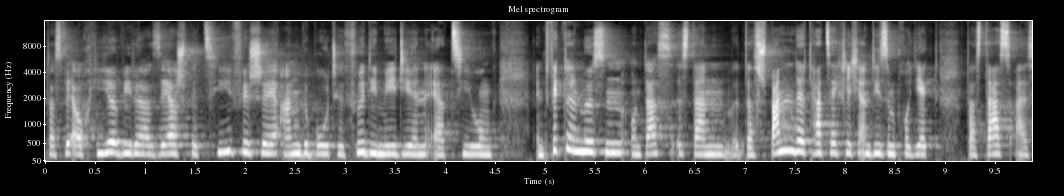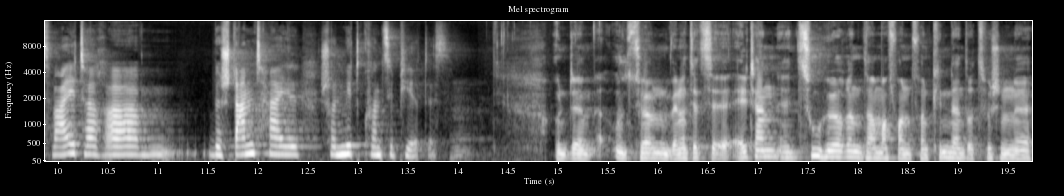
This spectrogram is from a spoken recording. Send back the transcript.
dass wir auch hier wieder sehr spezifische Angebote für die Medienerziehung entwickeln müssen. Und das ist dann das Spannende tatsächlich an diesem Projekt, dass das als weiterer Bestandteil schon mit konzipiert ist. Und ähm, wenn uns jetzt äh, Eltern äh, zuhören, sagen wir mal von, von Kindern so zwischen äh,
